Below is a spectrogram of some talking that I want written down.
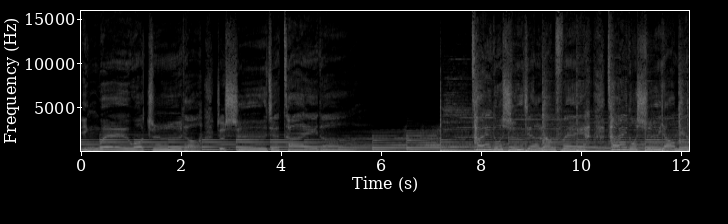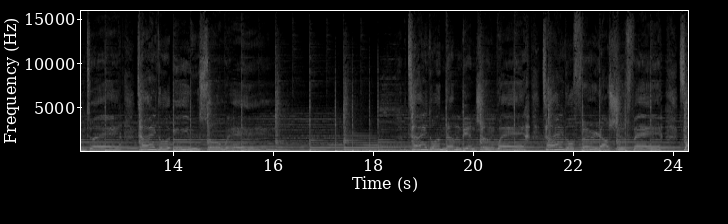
因为我知道这世界太大，太多时间浪费，太多事要面对，太多已无所谓，太多难辨真伪，太多纷扰是非，在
